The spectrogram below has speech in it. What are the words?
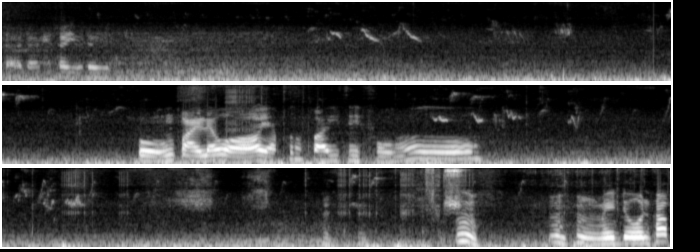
ได้ได้ได้อยู่ได้อยู่ ฝูงไปแล้วเหรออย่าเพิ่งไปสิฝูงอืมอืมอืมไม่โดนครับ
